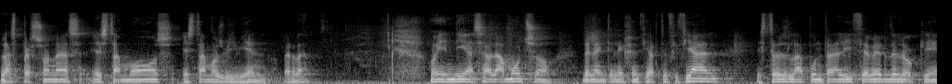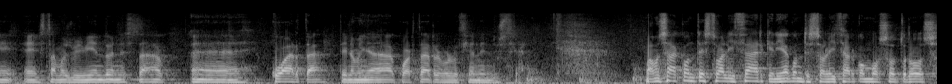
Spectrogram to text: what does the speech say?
las personas estamos, estamos viviendo, ¿verdad? Hoy en día se habla mucho de la inteligencia artificial, esto es la punta del iceberg de lo que estamos viviendo en esta eh, cuarta, denominada cuarta revolución industrial. Vamos a contextualizar, quería contextualizar con vosotros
